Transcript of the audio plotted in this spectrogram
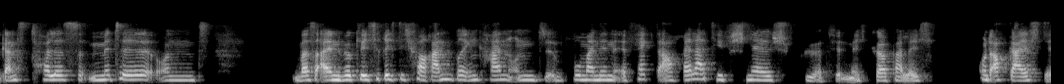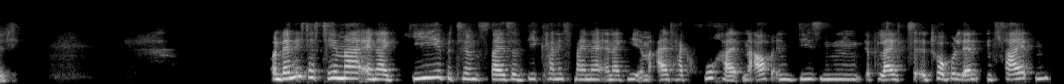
ganz tolles Mittel und was einen wirklich richtig voranbringen kann und wo man den Effekt auch relativ schnell spürt, finde ich, körperlich und auch geistig. Und wenn ich das Thema Energie beziehungsweise wie kann ich meine Energie im Alltag hochhalten, auch in diesen vielleicht turbulenten Zeiten,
